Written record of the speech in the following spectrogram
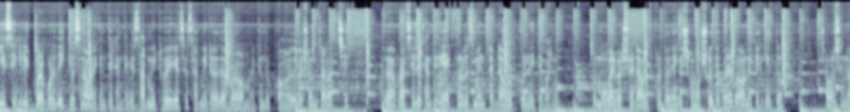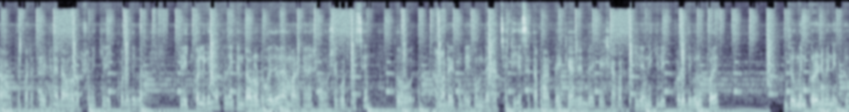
ইএসে ক্লিক করার পরে দেখতে পাচ্ছেন আমার কিন্তু এখান থেকে সাবমিট হয়ে গেছে। সাবমিট হয়ে যাওয়ার পর আমরা কিন্তু কংগ্রেচুলেশন জানাচ্ছি এবং আপনারা চাইলে এখান থেকে অ্যাকনোলেজমেন্টটা ডাউনলোড করে নিতে পারেন। তো মোবাইল ভার্সনে ডাউনলোড করতে অনেকের সমস্যা হতে পারে বা অনেকের কিন্তু সমস্যা না হতে পারে। তো এখানে ডাউনলোড অপশনে ক্লিক করে দেবেন। ক্লিক করলে কিন্তু আপনাদের এখানে ডাউনলোড হয়ে যাবে। আমার এখানে সমস্যা করতেছে। তো আমার এরকম এরকম দেখাচ্ছে, ঠিক আছে? তো আপনার ব্যাকে আসবেন ব্যাকে এসে আবার থ্রিলাইনে ক্লিক করে দেবেন উপরে। জুম ইন করে নেবেন একটু।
